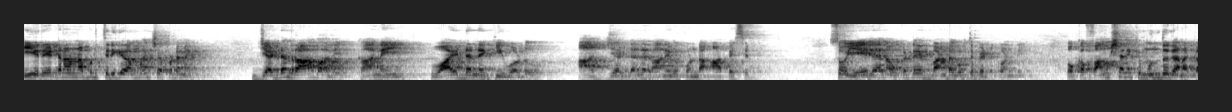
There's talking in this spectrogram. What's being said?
ఈ రిటర్న్ అన్నప్పుడు తిరిగి రమ్మని చెప్పడమే. జెడ్ అని రావాలి కానీ వాయిడ్ అనే కీవర్డ్ ఆ జెడ్ అని రానివ్వకుండా ఆపేసింది. సో ఏదైనా ఒకటే బండ గుర్తు పెట్టుకోండి. ఒక ఫంక్షన్కి ముందు గనక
